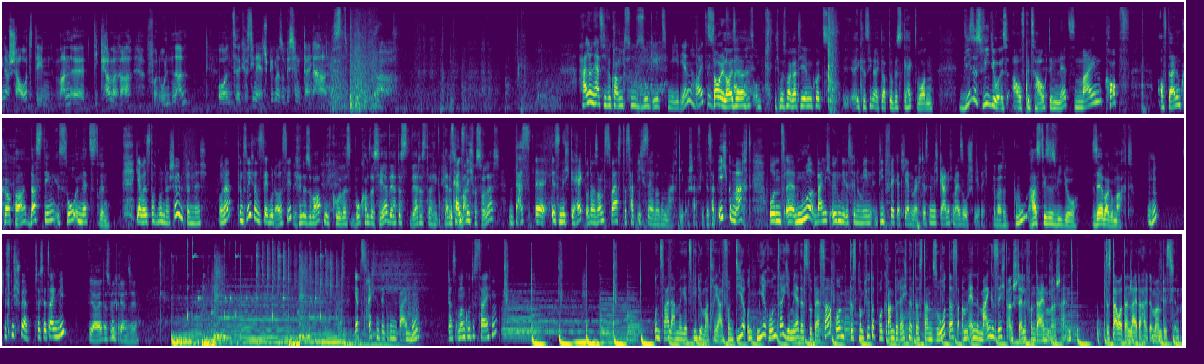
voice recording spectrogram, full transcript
Christina schaut den Mann, äh, die Kamera von unten an. Und äh, Christina, jetzt spiel mal so ein bisschen dein Haarmist. Hallo und herzlich willkommen zu So geht's Medien. Heute Sorry, geht's bei Leute. uns um Ich muss mal gerade hier eben kurz. Ey, Christina, ich glaube, du bist gehackt worden. Dieses Video ist aufgetaucht im Netz. Mein Kopf auf deinem Körper. Das Ding ist so im Netz drin. Ja, aber ist doch wunderschön, finde ich. Oder? Findest du nicht, dass es sehr gut aussieht? Ich finde das überhaupt nicht cool. Was, wo kommt das her? Wer hat das, wer hat das, da, wer hat das kannst gemacht? dich- Was soll das? Das äh, ist nicht gehackt oder sonst was. Das habe ich selber gemacht, lieber Schaffi. Das habe ich gemacht. Und äh, nur weil ich irgendwie das Phänomen Deepfake erklären möchte. Ist nämlich gar nicht mal so schwierig. Warte, du hast dieses Video selber gemacht. Ist nicht schwer. Soll ich dir zeigen, wie? Ja, das würde ich gerne sehen. Jetzt rechnet der grüne Balken. Das ist immer ein gutes Zeichen. Und zwar laden wir jetzt Videomaterial von dir und mir runter, je mehr, desto besser. Und das Computerprogramm berechnet das dann so, dass am Ende mein Gesicht anstelle von deinem erscheint. Das dauert dann leider halt immer ein bisschen.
